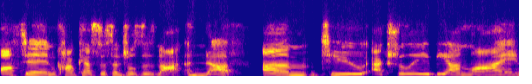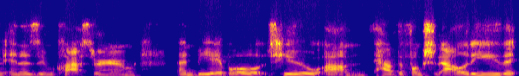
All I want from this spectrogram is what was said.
often Comcast Essentials is not enough um, to actually be online in a Zoom classroom and be able to um, have the functionality that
